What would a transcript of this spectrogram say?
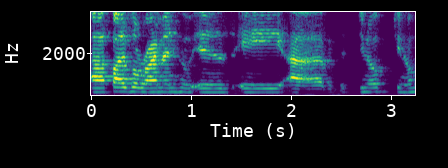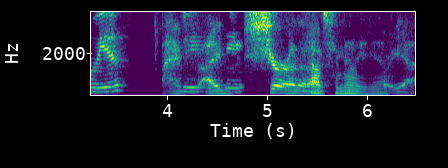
Uh, Faisal Ryman, who is a, um, do you know, do you know who he is? i am sure that sounds familiar. Yeah.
